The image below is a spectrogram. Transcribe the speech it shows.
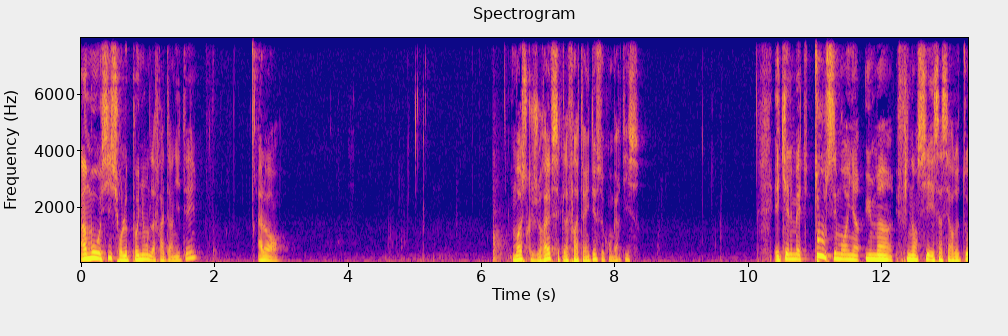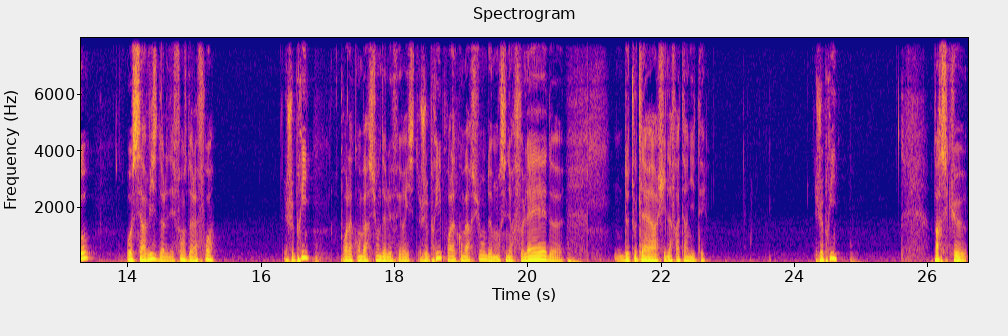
Un mot aussi sur le pognon de la fraternité. Alors, moi, ce que je rêve, c'est que la fraternité se convertisse. Et qu'elle mette tous ses moyens humains, financiers et sacerdotaux au service de la défense de la foi. Je prie pour la conversion des leféristes. Je prie pour la conversion de Monseigneur Felet, de, de toute la hiérarchie de la fraternité. Je prie. Parce que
